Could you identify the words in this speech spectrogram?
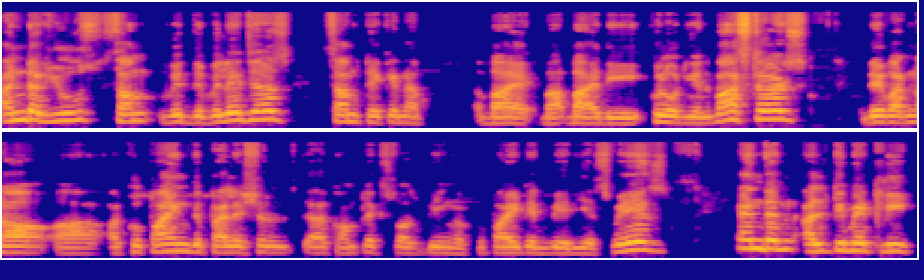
underused, some with the villagers, some taken up by, by, by the colonial masters. They were now occupying the palatial complex was being occupied in various ways. And then ultimately,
